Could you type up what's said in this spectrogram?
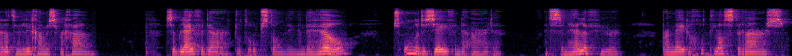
Nadat hun lichaam is vergaan. Ze blijven daar tot de opstanding. En de hel is onder de zevende aarde. Het is een hellevuur waarmee de godlasteraars,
